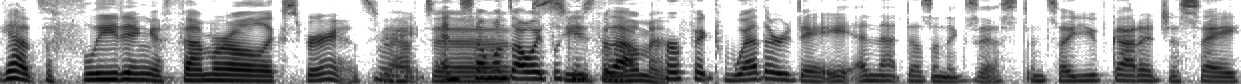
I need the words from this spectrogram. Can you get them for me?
Yeah, it's a fleeting, ephemeral experience. You have to and someone's always looking for that moment. perfect weather day, and that doesn't exist. And so you've got to just say,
